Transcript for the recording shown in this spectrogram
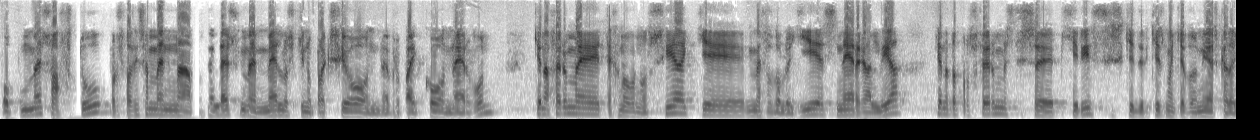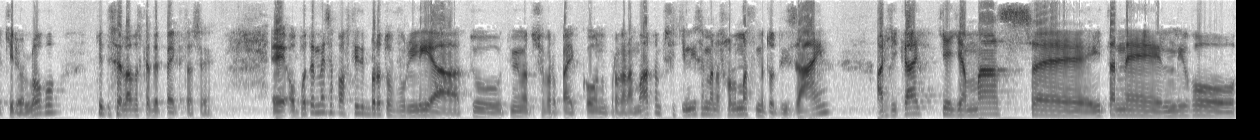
όπου μέσω αυτού προσπαθήσαμε να αποτελέσουμε μέλος κοινοπραξιών ευρωπαϊκών έργων και να φέρουμε τεχνογνωσία και μεθοδολογίες, νέα εργαλεία και να τα προσφέρουμε στις επιχειρήσεις της Κεντρικής Μακεδονίας κατά κύριο λόγο και της Ελλάδας κατά επέκταση. Ε, οπότε μέσα από αυτή την πρωτοβουλία του Τμήματος Ευρωπαϊκών Προγραμμάτων ξεκινήσαμε να ασχολούμαστε με το design. Αρχικά και για μας ε, ήταν λίγο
